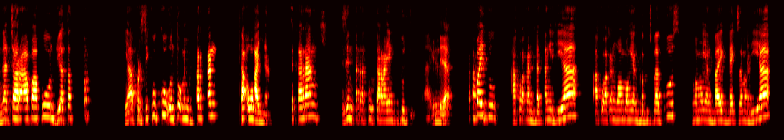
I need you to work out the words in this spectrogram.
Dengan cara apa pun dia tetap ya bersikuku untuk menyebarkan dakwanya. Sekarang izinkan aku cara yang ketujuh. Nah, gitu ya. Apa itu? Aku akan datangi dia, Aku akan ngomong yang bagus-bagus, ngomong yang baik-baik sama dia.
